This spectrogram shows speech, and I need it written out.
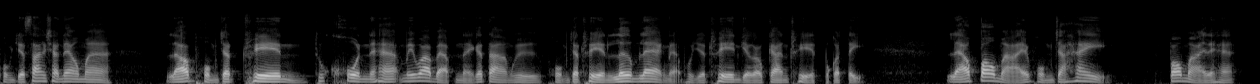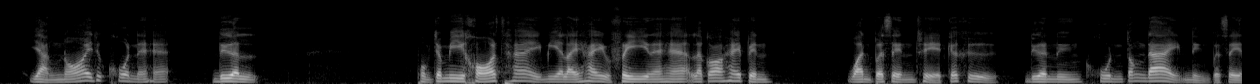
ผมจะสร้างช anel มา แล้วผมจะเทรนทุกคนนะฮะ ไม่ว่าแบบไหนก็ตามคือ ผมจะเทรนเริ่มแรกเนี่ยผมจะเทรนเกี่ยวกับการเทรดปกติ แล้วเป้าหมายผมจะให้เป้าหมายเลยฮะ อย่างน้อยทุกคนนะฮะ เดือน ผมจะมีคอร์สให้มีอะไรให้ฟรีนะฮะ แล้วก็ให้เป็น1%เทรดก็คือเดือนหนึ่งคุณต้องได้ 1%น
